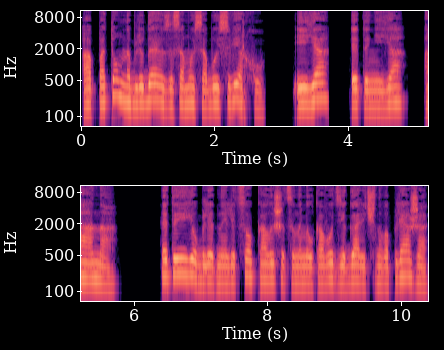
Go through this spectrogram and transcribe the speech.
а потом наблюдаю за самой собой сверху, и я — это не я, а она. Это ее бледное лицо колышется на мелководье галечного пляжа,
